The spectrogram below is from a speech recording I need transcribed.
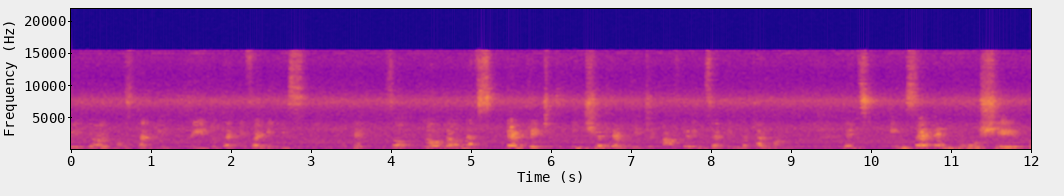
will be almost 33 to 35 degrees. Okay. So note down the temperature, initial temperature after inserting the thermometer. Next, insert a U-shaped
